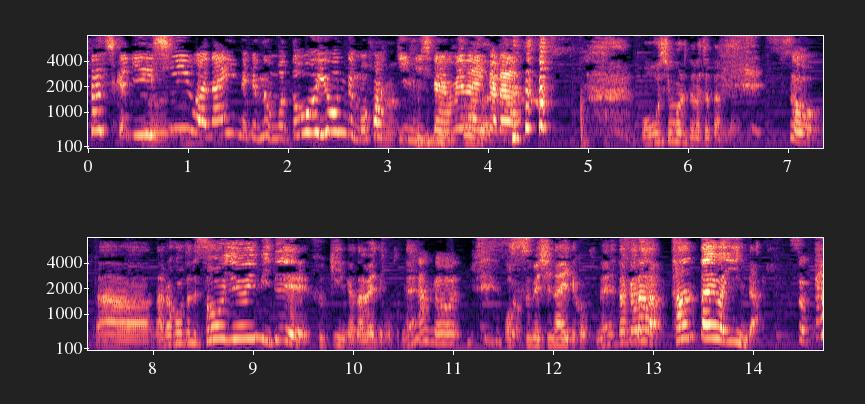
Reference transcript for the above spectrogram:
確かに C はないんだけど、もうどう読んでもファッキンにしか読めないから。大下りとなっちゃったんだ。そあー、なるほどね。そういう意味で、付近がダメってことう。ね。あの、おすすめしないってことね。だから、単体はいいんだ。そう、単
